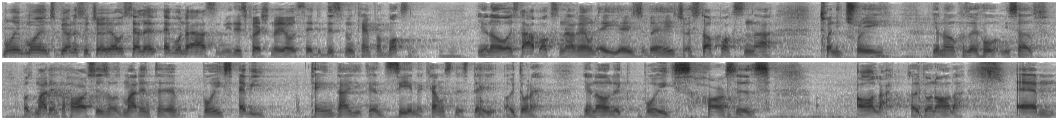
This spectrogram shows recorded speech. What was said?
mine, to be honest with you, I always tell everyone that asks me this question, I always say the discipline came from boxing. You know, I started boxing at around eight years of age. I stopped boxing at 23, you know, because I hurt myself. I was mad into horses, I was mad into bikes, everything that you can see in the council this day, I done it. You know, like bikes, horses, all that. I done all that. Um,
